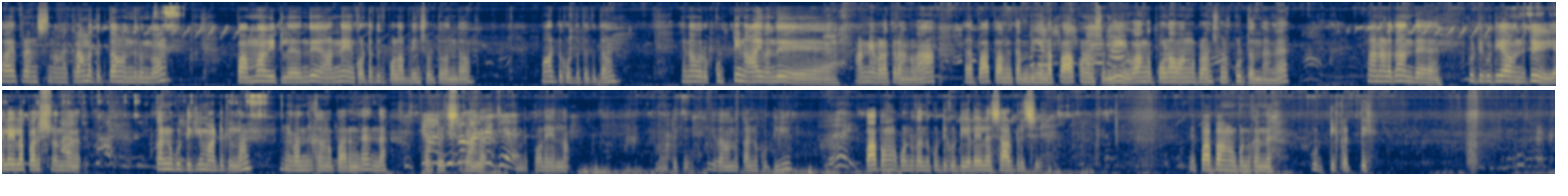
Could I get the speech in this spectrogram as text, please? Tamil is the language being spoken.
ஹாய் ஃப்ரெண்ட்ஸ் நாங்கள் கிராமத்துக்கு தான் வந்திருந்தோம். இப்போ அம்மா வீட்டில் இருந்து அண்ணன் கொட்டத்துக்கு போகலாம் அப்படின்னு சொல்லிட்டு வந்தோம் மாட்டு கொட்டத்துக்கு தான். ஏன்னா ஒரு குட்டி நாய் வந்து அண்ணன் வளர்க்குறாங்களாம். அதை பார்ப்பாங்க தம்பிங்க எல்லாம் பார்க்கணும்னு சொல்லி வாங்க போகலாம் வாங்க போகலான்னு சொல்லி கூப்பிட்டு வந்தாங்க. அதனால தான் அந்த குட்டி குட்டியாக வந்துட்டு இலையெல்லாம் பறிச்சுட்டு வந்தாங்க. கண்ணுக்குட்டிக்கு மாட்டுக்கெல்லாம். இங்கே வந்திருக்காங்க பாருங்கள் இந்த போட்டு வச்சுருக்காங்க. அந்த கொலையெல்லாம். மாட்டுக்கு. இதான் அந்த கண்ணுக்குட்டி. பாப்பாங்க கொண்டு அந்த குட்டி குட்டி இலையெல்லாம் சாப்பிட்ருச்சு பாப்பாங்க கொண்டு அந்த குட்டி கட்டி.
